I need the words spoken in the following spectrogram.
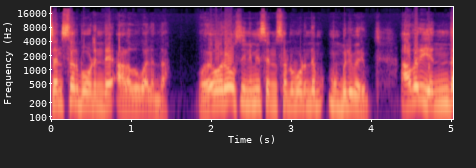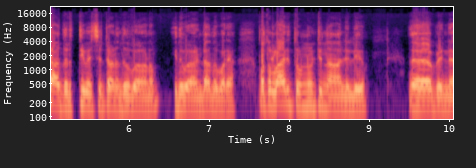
സെൻസർ ബോർഡിന്റെ അളവുകോൽ എന്താ? ഓരോ സിനിമയും സെൻസർ ബോർഡിന്റെ മുമ്പിൽ വരും. അവർ എന്ത് അതിർത്തി വെച്ചിട്ടാണ് ഇത് വേണം ഇത് വേണ്ട എന്ന് പറയാം. അപ്പോൾ തൊള്ളായിരത്തി തൊണ്ണൂറ്റി നാലിൽ പിന്നെ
